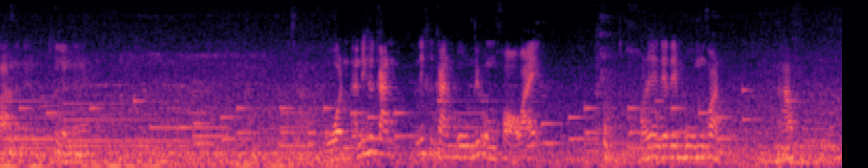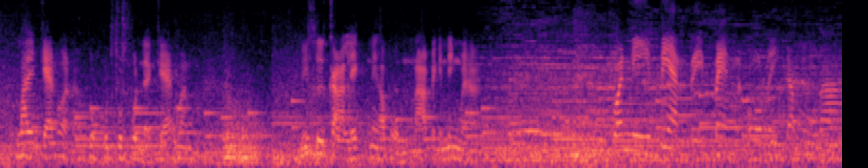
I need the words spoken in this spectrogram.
ปั้นอันนี้เถื่อนเลยวนอันนี้คือการนี่คือการบูมที่ผมขอไว้ ขอเรียนเดบูมก่อนนะครับ ไล่แก๊สก่อนนะปุดปุดปุดปุดเนี่ยแก๊สมัน นี่คือการเล็กนี่ครับผมน้ำเป็นกันนิ่งไหมฮะวันนี้เปลี่ยนริเป็นโอริกามิบ้าง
